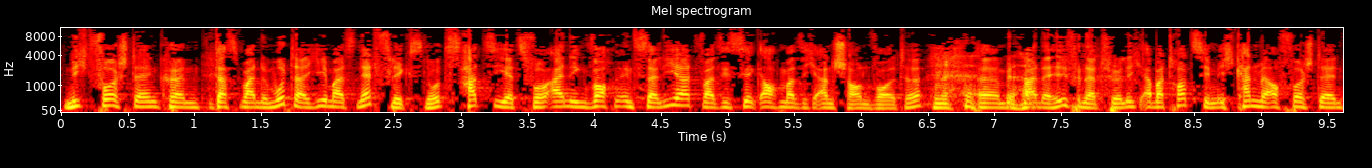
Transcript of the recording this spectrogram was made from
nicht vorstellen können, dass meine Mutter jemals Netflix nutzt. Hat sie jetzt vor einigen Wochen installiert, weil sie es auch mal sich anschauen wollte. äh, mit meiner Hilfe natürlich. Aber trotzdem, ich kann mir auch vorstellen,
